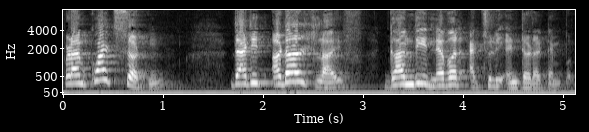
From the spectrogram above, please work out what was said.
But I'm quite certain that in adult life, Gandhi never actually entered a temple.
